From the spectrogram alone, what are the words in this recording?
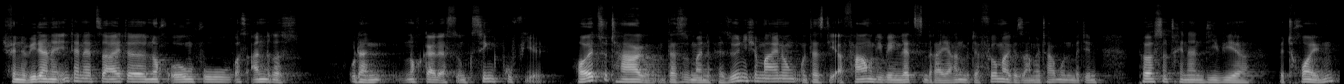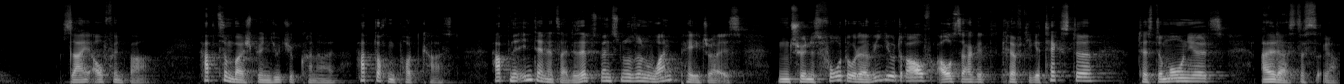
Ich finde weder eine Internetseite noch irgendwo was anderes. Oder noch geiler ist so ein Xing-Profil. Heutzutage, und das ist meine persönliche Meinung und das ist die Erfahrung, die wir in den letzten drei Jahren mit der Firma gesammelt haben und mit den Personal Trainern, die wir betreuen, sei auffindbar. Hab zum Beispiel einen YouTube-Kanal, hab doch einen Podcast, hab eine Internetseite, selbst wenn es nur so ein One-Pager ist. Ein schönes Foto oder Video drauf, aussagekräftige Texte, Testimonials, all das. Das, ja,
